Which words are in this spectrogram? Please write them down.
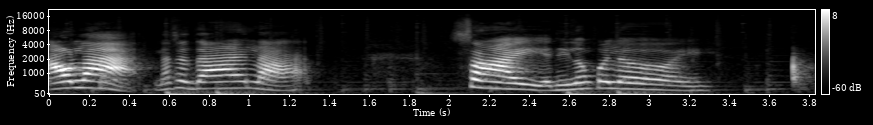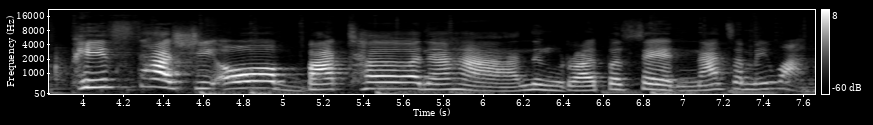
เอาล่ะ น่าจะได้ละใส่อันนี้ลงไปเลยพิสทาชิโอบัตเตอร์นะคะ100%น่าจะไม่หวาน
